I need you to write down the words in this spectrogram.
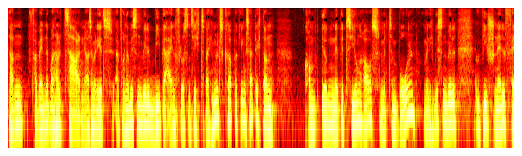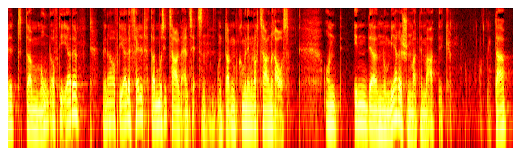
dann verwendet man halt Zahlen. Also wenn ich jetzt einfach nur wissen will, wie beeinflussen sich zwei Himmelskörper gegenseitig, dann kommt irgendeine Beziehung raus mit Symbolen. Und wenn ich wissen will, wie schnell fällt der Mond auf die Erde, wenn er auf die Erde fällt, dann muss ich Zahlen einsetzen. Und dann kommen immer noch Zahlen raus. Und in der numerischen Mathematik, da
